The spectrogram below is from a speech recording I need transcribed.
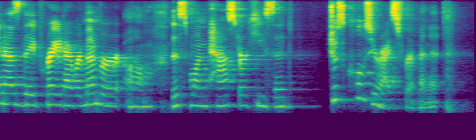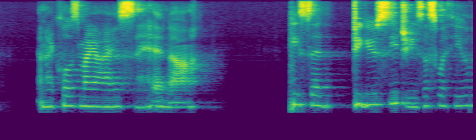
And as they prayed, I remember um, this one pastor, he said, just close your eyes for a minute. And I closed my eyes, and uh, he said, Do you see Jesus with you?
